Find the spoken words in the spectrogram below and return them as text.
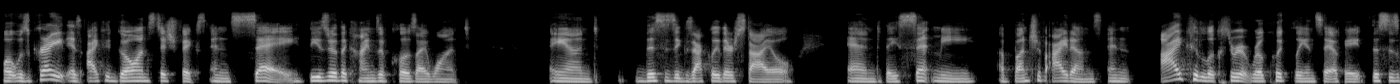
what was great is I could go on Stitch Fix and say, these are the kinds of clothes I want. And this is exactly their style. And they sent me a bunch of items and I could look through it real quickly and say, okay, this is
